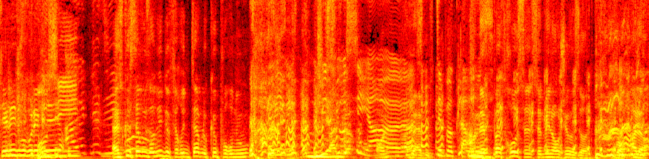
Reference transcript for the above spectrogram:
Céline, vous voulez venir aussi. Est-ce que ça vous ennuie de faire une table que pour nous? J'y suis aussi, hein, euh, à cette époque-là. On n'aime pas trop se, se mélanger aux autres. Bon, alors,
